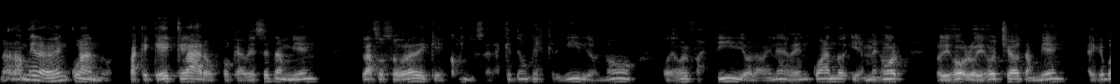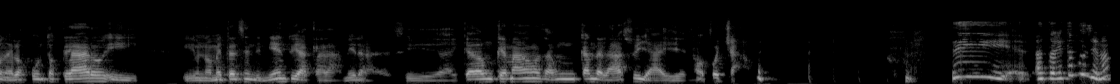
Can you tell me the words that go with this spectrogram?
No, no, mira, de vez en cuando, para que quede claro, porque a veces también la zozobra de que, coño, ¿será que tengo que escribirle o no? O dejo el fastidio, la vaina de vez en cuando, y es mejor, lo dijo, lo dijo Cheo también, hay que poner los puntos claros y, y no meter sentimiento y aclarar, mira, si hay que dar un quemado, dar un candelazo y ya, y no, pues chao. Sí, hasta ahorita funcionó.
